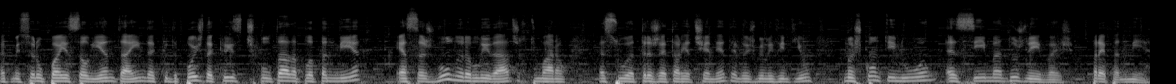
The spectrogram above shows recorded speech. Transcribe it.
A Comissão Europeia salienta ainda que depois da crise disputada pela pandemia, essas vulnerabilidades retomaram a sua trajetória descendente em 2021, mas continuam acima dos níveis pré-pandemia.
